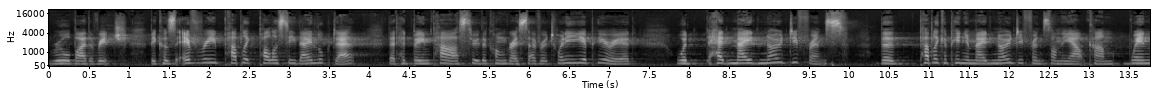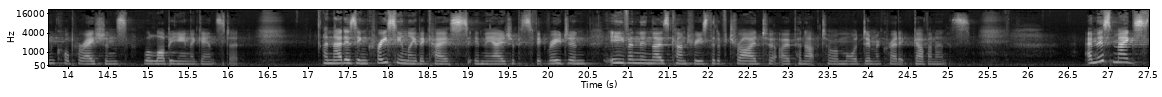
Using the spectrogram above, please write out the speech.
rule by the rich, because every public policy they looked at that had been passed through the Congress over a 20 year period would, had made no difference. The public opinion made no difference on the outcome when corporations were lobbying against it. And that is increasingly the case in the Asia Pacific region, even in those countries that have tried to open up to a more democratic governance. And this makes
